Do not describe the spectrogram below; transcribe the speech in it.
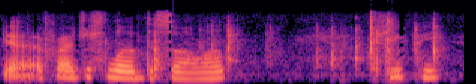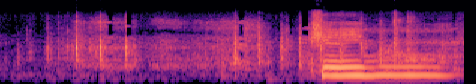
Yeah, if I just load this all up. TP. Game room.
